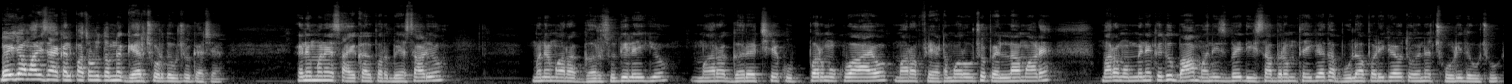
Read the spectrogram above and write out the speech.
બે જાઓ, મારી સાયકલ પાછળ, હું તમને ઘેર છોડી દઉં છું, કે છે. એને મને સાયકલ પર બેસાડ્યો. મને મારા ઘર સુધી લઈ ગયો. મારા ઘરે છેક ઉપર મૂકવા આવ્યો. મારા ફ્લેટમાં રહું છું પહેલા માળે. મારા મમ્મીને કીધું, બા, મનીષભાઈ દિશાભ્રમ થઈ ગયા હતા, ભૂલા પડી ગયો તો એને છોડી દઉં છું.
